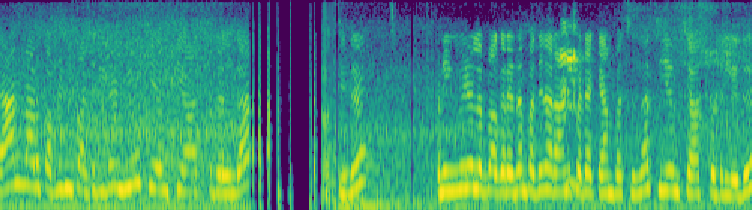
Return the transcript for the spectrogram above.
லேண்ட்மார்க் அப்படின்னு பார்த்துட்டிங்கன்னா நியூ சிஎம்சி ஹாஸ்பிட்டலுங்க இது. இப்போ நீங்கள் வீடியோவில் பார்க்குற இடம் பார்த்தீங்கன்னா ராணிப்பேட்டை கேம்பஸுங்க சிஎம்சி ஹாஸ்பிட்டல் இது.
